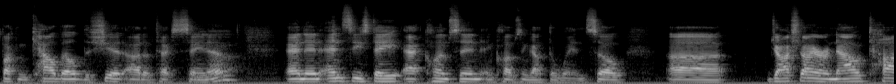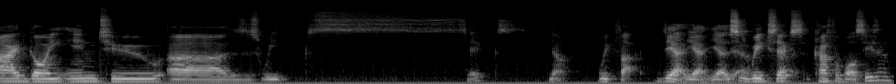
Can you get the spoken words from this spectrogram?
fucking cowbelled the shit out of Texas A&M. Yeah. And then NC State at Clemson, and Clemson got the win. So, uh, Josh and I are now tied going into uh, is this week six? No, week five. Yeah, yeah, yeah. This is week six, college football season.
